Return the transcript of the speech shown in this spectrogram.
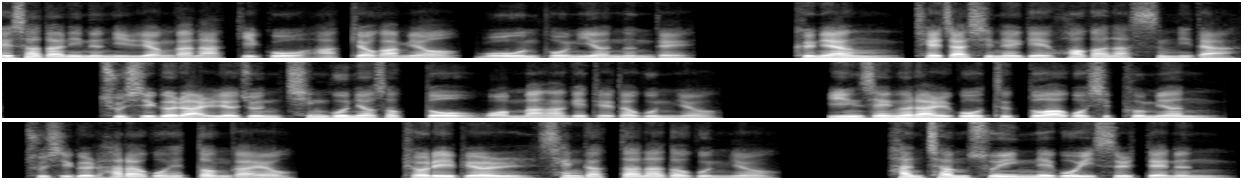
회사 다니는 1년간 아끼고 아껴가며 모은 돈이었는데 그냥 제 자신에게 화가 났습니다. 주식을 알려준 친구 녀석도 원망하게 되더군요. 인생을 알고 득도 하고 싶으면 주식을 하라고 했던가요? 별의별 생각도 안 하더군요. 한참 수익 내고 있을 때는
